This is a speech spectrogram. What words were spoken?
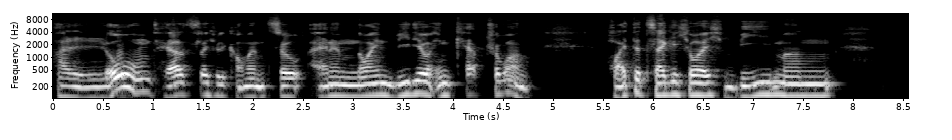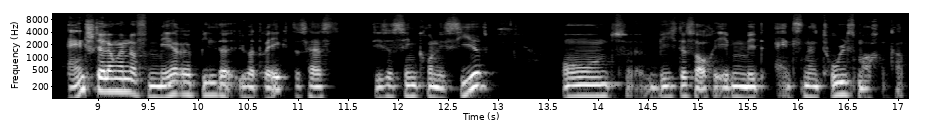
Hallo und herzlich willkommen zu einem neuen Video in Capture One. Heute zeige ich euch, wie man Einstellungen auf mehrere Bilder überträgt, das heißt, diese synchronisiert und wie ich das auch eben mit einzelnen Tools machen kann.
